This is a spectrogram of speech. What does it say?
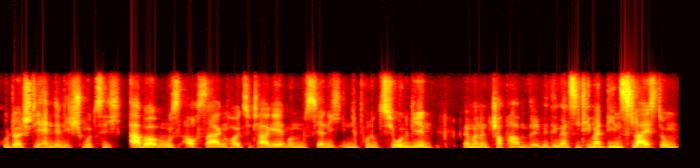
gut Deutsch die Hände nicht schmutzig. Aber man muss auch sagen, heutzutage, man muss ja nicht in die Produktion gehen, wenn man einen Job haben will. Mit dem ganzen Thema Dienstleistung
